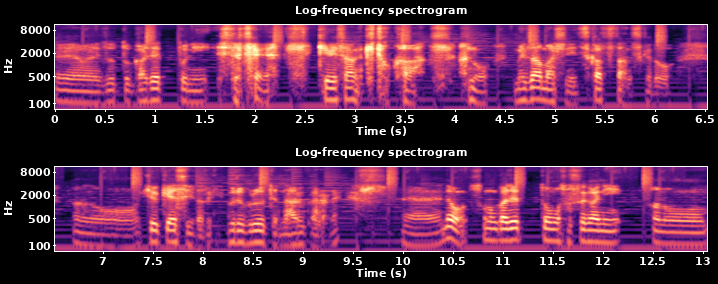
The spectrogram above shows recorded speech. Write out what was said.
えー、ずっとガジェットにしてて、計算機とか、あの、目覚ましに使ってたんですけど、あの、休憩室いた時ブルブルってなるからね。えー、でも、そのガジェットもさすがに、あの、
